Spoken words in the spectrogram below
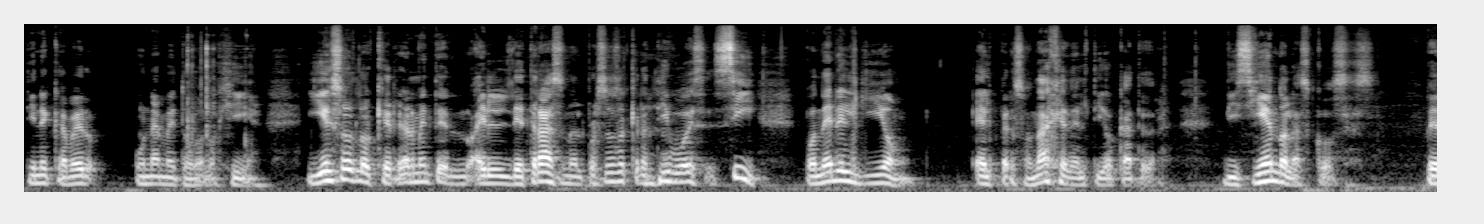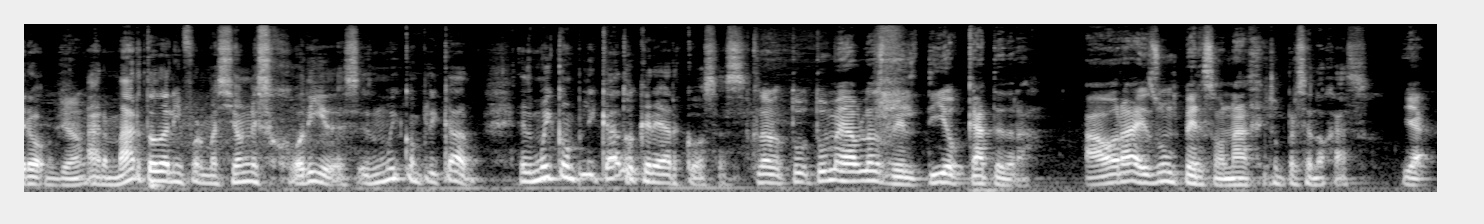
tiene que haber una metodología. Y eso es lo que realmente el detrás, ¿no? el proceso creativo es, sí, poner el guion, el personaje del tío Cátedra, diciendo las cosas. Pero armar toda la información es jodido, es, muy complicado. Es muy complicado crear cosas. Claro, tú, tú me hablas del tío Cátedra. Ahora es un personaje. Es un personajazo. Ya.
